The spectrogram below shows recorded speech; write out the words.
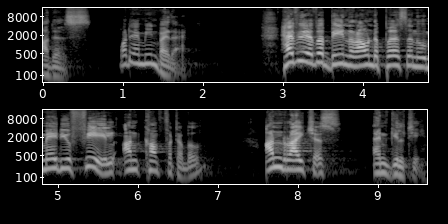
others. What do I mean by that? Have you ever been around a person who made you feel uncomfortable, unrighteous, and guilty?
